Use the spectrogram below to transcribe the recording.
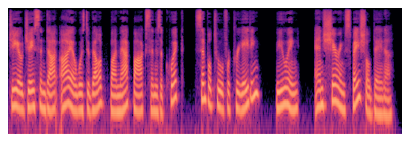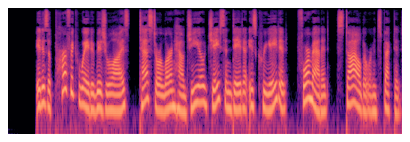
GeoJSON.io was developed by Mapbox and is a quick, simple tool for creating, viewing, and sharing spatial data. It is a perfect way to visualize, test, or learn how GeoJSON data is created, formatted, styled, or inspected.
